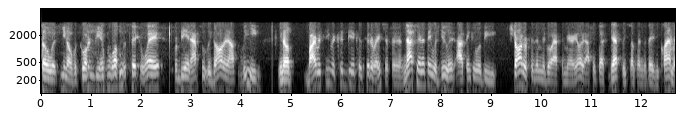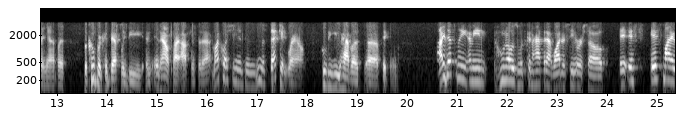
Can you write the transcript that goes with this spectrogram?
So with you know with Gordon being one mistake away from being absolutely gone and out the league, you know wide receiver could be a consideration for them. Not saying that they would do it. I think it would be stronger for them to go after Mariota. I think that's definitely something that they'd be clamoring at. But but Cooper could definitely be an, an outside option for that. My question is, in the second round, who do you have us uh, picking? I definitely. I mean, who knows what's going to happen at wide receiver? So if if my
